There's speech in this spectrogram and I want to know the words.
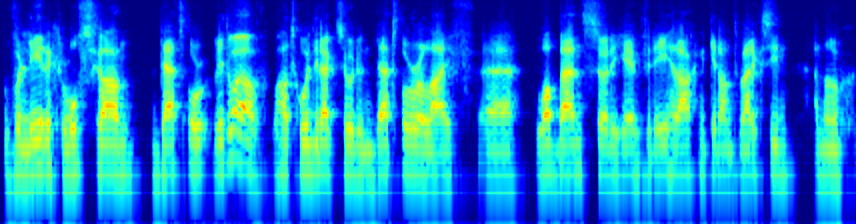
volledig losgaan? Dead or... Weet je wat? Ja, we gaan gewoon direct zo doen. Dead or Alive. Uh, wat bands zou jij vrij graag een keer aan het werk zien en dan nog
